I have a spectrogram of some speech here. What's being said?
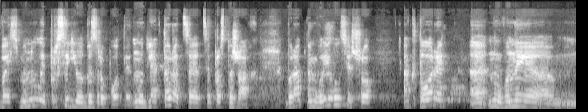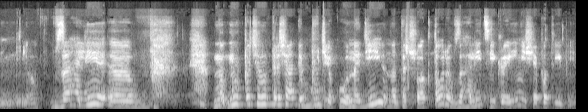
весь минулий просиділи без роботи. Ну для актора це, це просто жах. Бо раптом виявилося, що актори е, ну вони е, взагалі е, ми, почали втрачати будь-яку надію на те, що актори взагалі цій країні ще потрібні.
